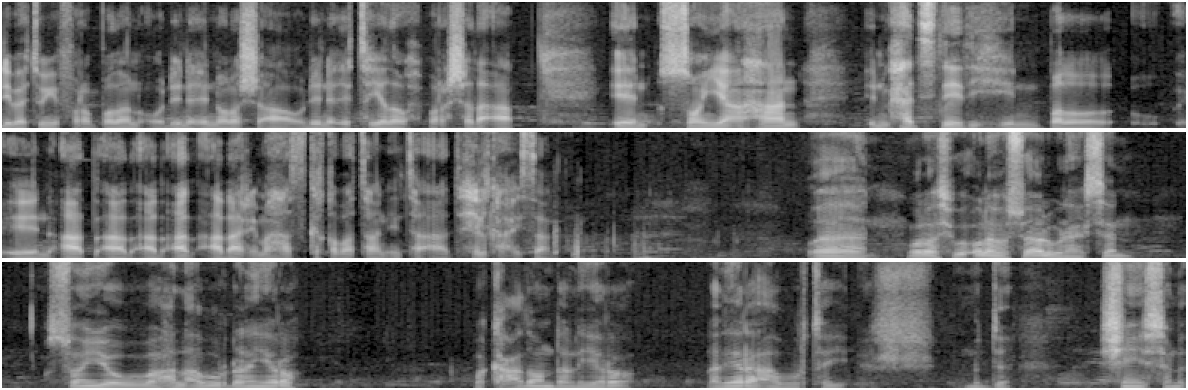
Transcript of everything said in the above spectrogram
dhibaatooyin fara badan oo dhinacii nolosha ah oo dhinacii tayada waxbarashada ah. Soonya ahaan maxaad isleedihiin bal aad aad arrimahaas ka qabataan inta aad xilka haysaan? Walaahi waa su'aal wanaagsan soonyo waa hal abuur dhalinyaro waa kacdoon dhalinyaro. Dhalinyaraa abuurtay muddo shan iyo sano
